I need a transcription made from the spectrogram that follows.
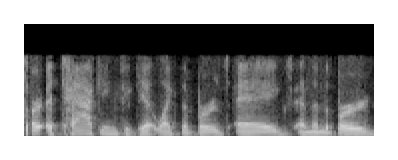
start attacking to get like the bird's eggs and then the bird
